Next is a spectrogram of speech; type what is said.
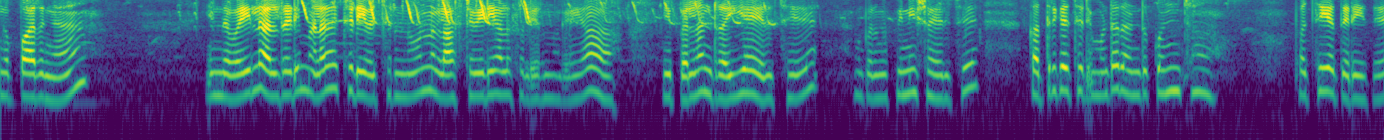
இங்கே பாருங்கள் இந்த வயலில் ஆல்ரெடி மிளகா செடி வச்சுருந்தோன்னு லாஸ்ட் வீடியோவில் சொல்லியிருந்தோம் இல்லையா? இப்போல்லாம் ட்ரை ஆயிடுச்சு பாருங்கள் பாருங்க ஃபினிஷ் ஆயிடுச்சு கத்திரிக்காய் செடி மட்டும் ரெண்டு கொஞ்சம் பச்சையாக தெரியுது.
